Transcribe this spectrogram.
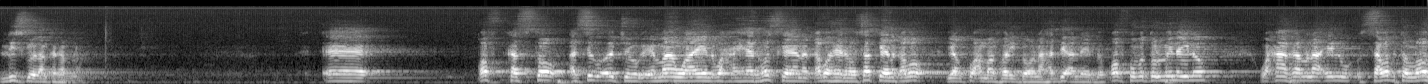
liiskoodaan ka rabnaa qof kasto asiga oo jooga imaan waayen waxa heer hooskeena qabo heer hoosadkeena qabo yaan ku camalfali doonaa haddii leedno qof kuma dulminayno. Waxaan rabnaa in sababta loo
